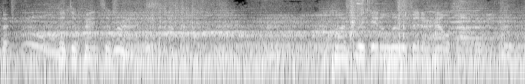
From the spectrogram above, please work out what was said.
the, the defensive guys. Plus, we get a little bit of health out of it.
